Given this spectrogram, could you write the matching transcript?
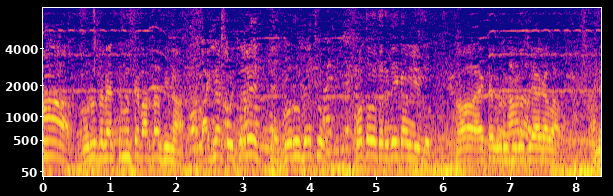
মামা গরু তো ব্যস্ত মুছতে পারতাছি না। বাইকনার কইছে রে গরু বেচো। কত বছরে দেখা নিল হ্যাঁ একটা গরু ফিরত দেওয়া গেলাম। মানে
